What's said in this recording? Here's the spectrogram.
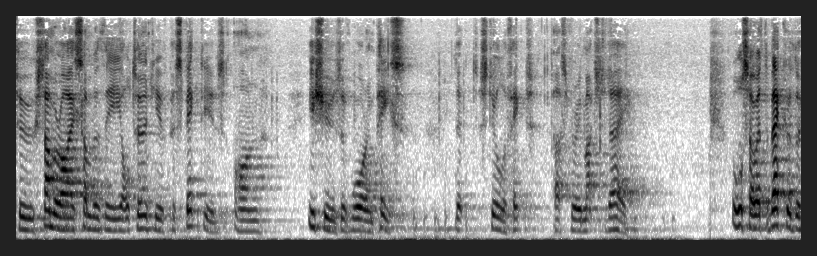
to summarise some of the alternative perspectives on issues of war and peace that still affect us very much today. Also, at the back of the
